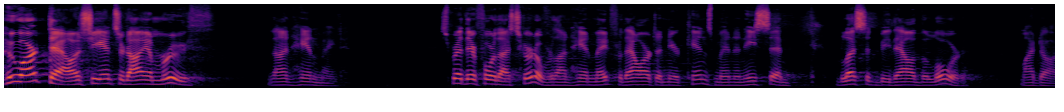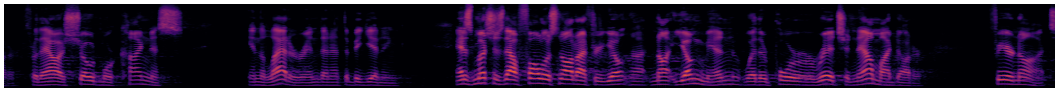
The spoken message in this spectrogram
Who art thou? And she answered, I am Ruth, thine handmaid. Spread therefore thy skirt over thine handmaid, for thou art a near kinsman. And he said, Blessed be thou the Lord, my daughter, for thou hast showed more kindness in the latter end than at the beginning. And as much as thou followest not after young, uh, not young men, whether poor or rich, and now, my daughter, fear not,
